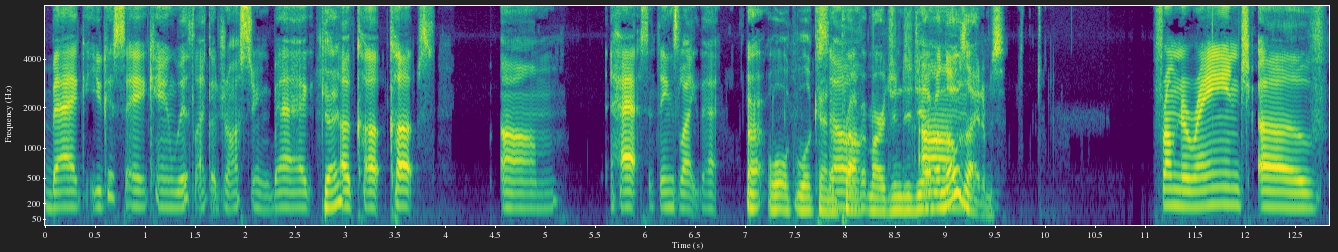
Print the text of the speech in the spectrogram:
bag. You could say it came with like a drawstring bag, okay. a cup, cups, um, hats, and things like that. All right. Well, what kind so, of profit margin did you have um, on those um, items? From the range of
